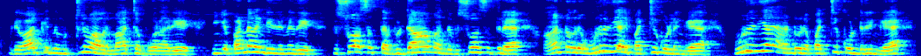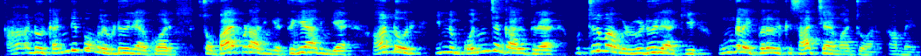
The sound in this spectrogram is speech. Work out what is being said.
உங்களுடைய வாழ்க்கையிலிருந்து முற்றிலும் அவர் மாற்ற போறாரு. நீங்கள் பண்ண வேண்டியது என்னது? விசுவாசத்தை விடாமல் அந்த விசுவாசத்தில் ஆண்டவரை உறுதியாய் பற்றி கொள்ளுங்க உறுதியாய் ஆண்டவரை பற்றி கொண்டுருங்க ஆண்டவர் கண்டிப்பாக உங்களை விடுதலையாக்குவார். ஸோ பயப்படாதீங்க திகையாதீங்க. ஆண்டவர் இன்னும் கொஞ்சம் காலத்தில் முற்றிலுமாக உங்களை விடுதலையாக்கி உங்களை பிறருக்கு சாட்சியாக மாற்றுவார். ஆமேன்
